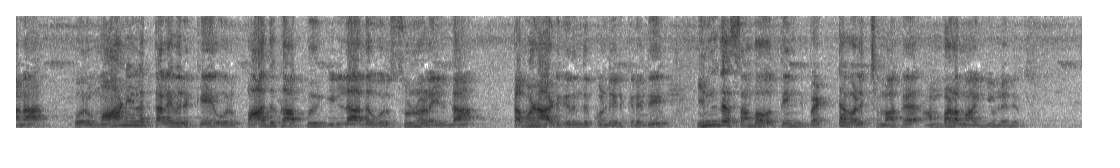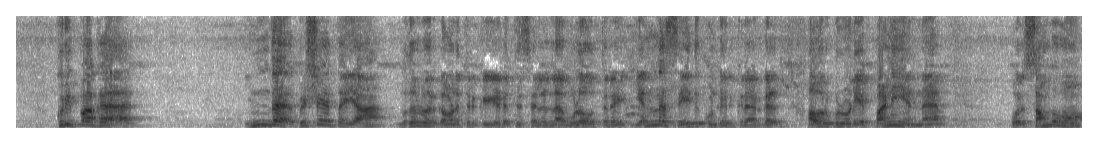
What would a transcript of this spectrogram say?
ஆனால் ஒரு மாநில தலைவருக்கே ஒரு பாதுகாப்பு இல்லாத ஒரு சூழ்நிலையில் தான் தமிழ்நாடு இருந்து கொண்டிருக்கிறது. இந்த சம்பவத்தின் வெட்ட வெளிச்சமாக அம்பலமாகியுள்ளது. குறிப்பாக இந்த விஷயத்தையா முதல்வர் கவனத்திற்கு எடுத்து செல்லல? உளவுத்துறை என்ன செய்து கொண்டிருக்கிறார்கள்? அவர்களுடைய பணி என்ன? ஒரு சம்பவம்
